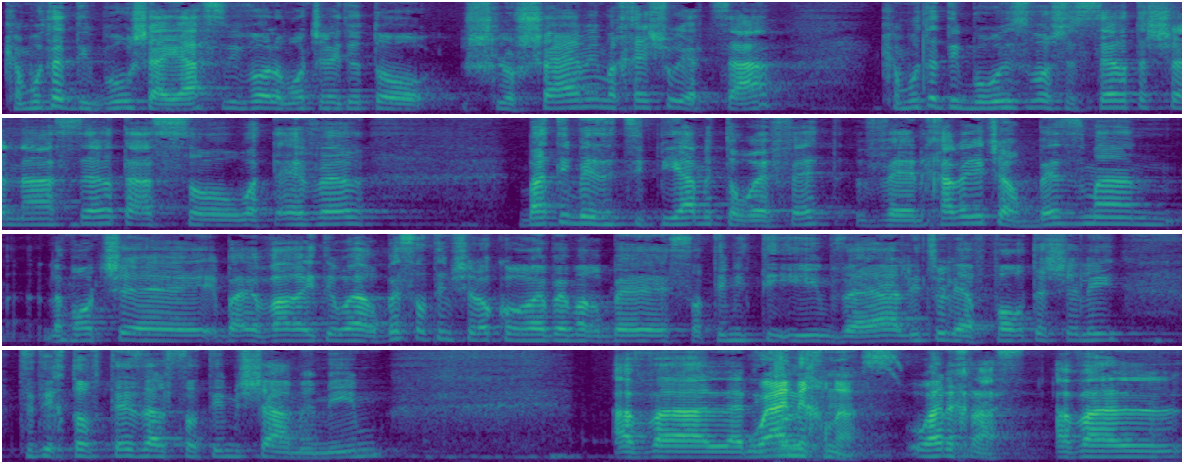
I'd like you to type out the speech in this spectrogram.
כמות הדיבור שהיה סביבו, למרות שראיתי אותו שלושה ימים אחרי שהוא יצא, כמות הדיבורים סביבו של סרט השנה, סרט העשור, whatever, באתי באיזו ציפייה מטורפת, ואני חייב להגיד שהרבה זמן, למרות שבעבר הייתי רואה הרבה סרטים שלא קורה בהם הרבה סרטים איטיים, זה היה ליטרלי הפורטה שלי, רציתי לכתוב תזה על סרטים משעממים. אבל... הוא היה נכנס. הוא היה נכנס, אבל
